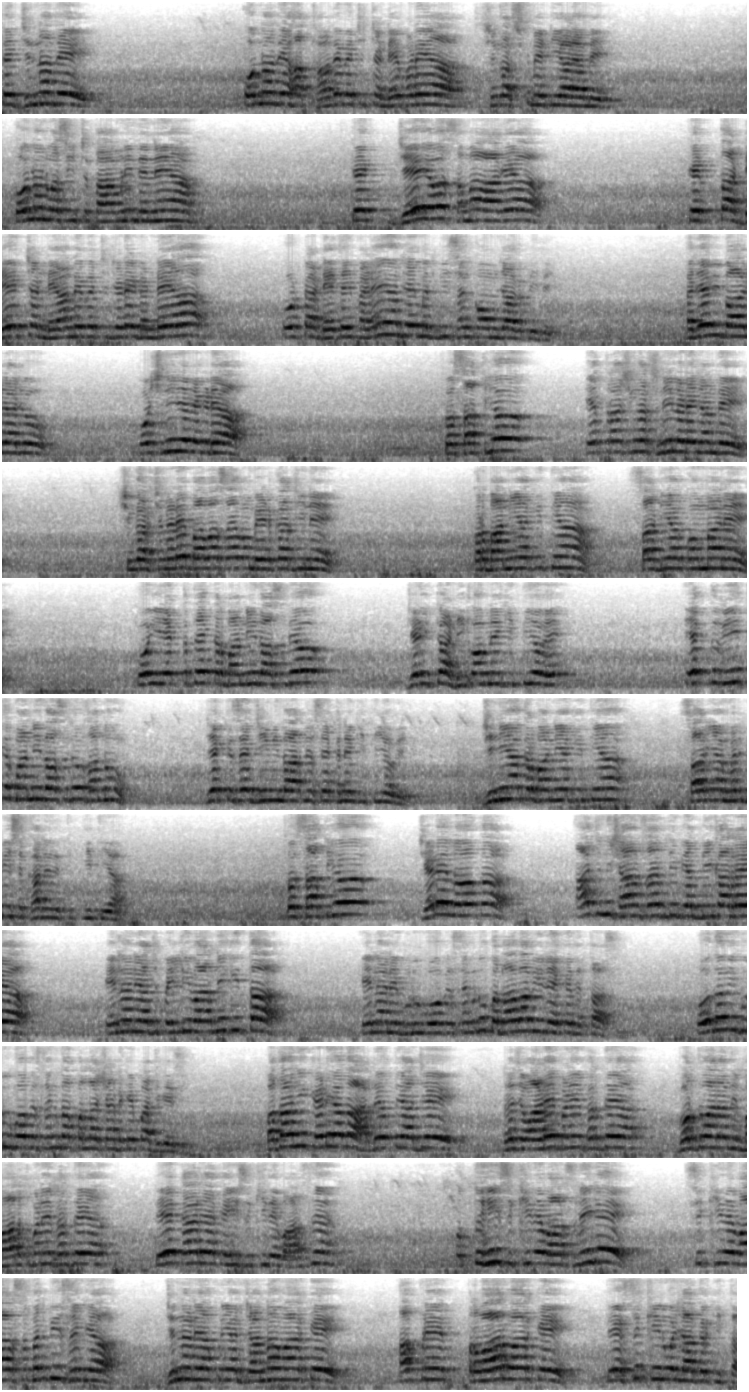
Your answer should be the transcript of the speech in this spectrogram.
ਤੇ ਜਿਨ੍ਹਾਂ ਦੇ ਉਹਨਾਂ ਦੇ ਹੱਥਾਂ ਦੇ ਵਿੱਚ ਝੰਡੇ ਫੜੇ ਆ ਸੰਘਰਸ਼ ਕਮੇਟੀ ਵਾਲਿਆਂ ਦੇ ਉਹਨਾਂ ਨੂੰ ਅਸੀਂ ਚੇਤਾਵਨੀ ਦਿੰਨੇ ਆ ਕਿ ਜੇ ਉਹ ਸਮਾਂ ਆ ਗਿਆ ਕਿ ਤੁਹਾਡੇ ਝੰਡਿਆਂ ਦੇ ਵਿੱਚ ਜਿਹੜੇ ਡੰਡੇ ਆ, ਉਹ ਤੁਹਾਡੇ ਤੇ ਹੀ ਪੈਣੇ ਆ ਜੇ ਮਜਬੀ ਸਿੰਘ ਕੌਮ ਜਾਗ ਪਈ ਅਜੇ ਵੀ ਬਾਜ ਆ ਜੋ ਕੁਛ ਨਹੀਂ ਜੇ ਵਿਗੜਿਆ। ਤੋ ਸਾਥੀਓ, ਇਸ ਤਰ੍ਹਾਂ ਸੰਘਰਸ਼ ਨਹੀਂ ਲੜੇ ਜਾਂਦੇ। ਸੰਘਰਸ਼ ਲੜੇ ਬਾਬਾ ਸਾਹਿਬ ਅੰਬੇਡਕਰ ਜੀ ਨੇ। ਕੁਰਬਾਨੀਆਂ ਕੀਤੀਆਂ ਸਾਡੀਆਂ ਕੌਮਾਂ ਨੇ। ਕੋਈ ਇੱਕ ਤੇ ਕੁਰਬਾਨੀ ਦੱਸ ਦਿਓ, ਜਿਹੜੀ ਢਾਡੀ ਕੌਮ ਨੇ ਕੀਤੀ ਹੋਵੇ। ਇੱਕ ਵੀ ਕੁਰਬਾਨੀ ਦੱਸ ਦਿਓ ਸਾਨੂੰ, ਜੇ ਕਿਸੇ ਜ਼ਿਮੀਂਦਾਰ ਨੇ, ਸਿੱਖ ਨੇ ਕੀਤੀ ਹੋਵੇ। ਜਿੰਨੀਆਂ ਕੁਰਬਾਨੀਆਂ ਕੀਤੀਆਂ, ਸਾਰੀਆਂ ਮਰਬੀ ਸਿੱਖਾਂ ਨੇ ਦਿੱਤੀ- ਕੀਤੀਆਂ। ਸੋ ਸਾਥੀਓ, ਜਿਹੜੇ ਲੋਕ ਅੱਜ ਨਿਸ਼ਾਨ ਸਾਹਿਬ ਦੀ ਬੇਅਦਬੀ ਕਰ ਰਹੇ ਆ, ਇਹਨਾਂ ਨੇ ਅੱਜ ਪਹਿਲੀ ਵਾਰ ਨਹੀਂ ਕੀਤਾ। ਇਹਨਾਂ ਨੇ ਗੁਰੂ ਗੋਬਿੰਦ ਸਿੰਘ ਨੂੰ ਬਦਾਵਾ ਵੀ ਲਿਖ ਕੇ ਦਿੱਤਾ ਸੀ। ਉਦੋਂ ਵੀ ਗੁਰੂ ਗੋਬਿੰਦ ਸਿੰਘ ਦਾ ਪੱਲਾ ਛੱਡ ਕੇ ਭੱਜ ਗਏ ਸੀ। ਪਤਾ ਨਹੀਂ ਕਿਹੜੇ ਆਧਾਰ ਦੇ ਉੱਤੇ ਅੱਜ ਇਹ ਰਜਵਾੜੇ ਬਣੇ ਫਿਰਦੇ ਆ, ਗੁਰਦੁਆਰਿਆਂ ਦੇ ਮਾਲਕ ਬਣੇ ਫਿਰਦੇ ਆ ਤੇ ਇਹ ਕਹਿ ਰਿਹਾ ਕਿ ਅਸੀਂ ਸਿੱਖੀ ਦੇ ਵਾਰਸ ਆ। ਉਹ ਤੁਸੀਂ ਸਿੱਖੀ ਦੇ ਵਾਰਸ ਨਹੀਂ ਜੇ ਸਿੱਖੀ ਦੇ ਵਾਰਸ ਮਜਬੀ ਸਿੰਘ ਆ, ਜਿਨ੍ਹਾਂ ਨੇ ਆਪਣੀਆਂ ਜਾਨਾਂ ਮਾਰ ਕੇ, ਆਪਣੇ ਪਰਿਵਾਰ ਵਾਰ ਕੇ ਤੇ ਸਿੱਖੀ ਨੂੰ ਉਜਾਗਰ ਕੀਤਾ।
